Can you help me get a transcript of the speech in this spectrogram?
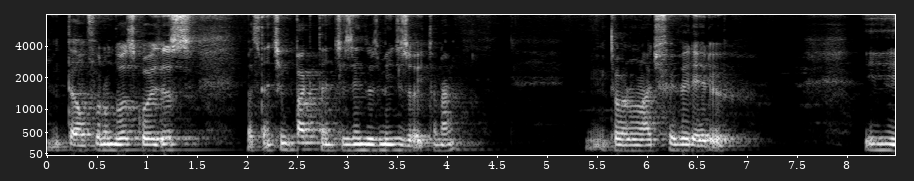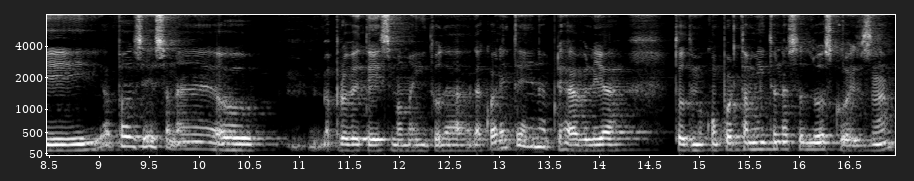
Então foram duas coisas bastante impactantes em 2018, né? Em torno lá de fevereiro. E após isso, né, eu aproveitei esse momento da, da quarentena para reavaliar todo o meu comportamento nessas duas coisas, né?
